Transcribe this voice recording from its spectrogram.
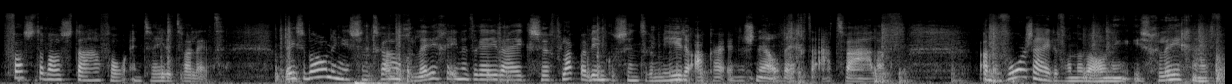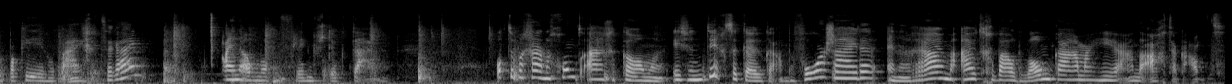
vaste wastafel en tweede toilet. Deze woning is centraal gelegen in het Reewijkse, vlakbij winkelcentrum Meerdenakker en een snelweg de A12. Aan de voorzijde van de woning is gelegenheid voor parkeren op eigen terrein en ook nog een flink stuk tuin. Op de begane grond aangekomen is een dichte keuken aan de voorzijde en een ruime uitgebouwde woonkamer hier aan de achterkant.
